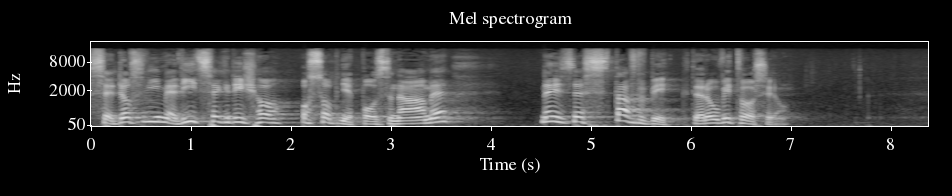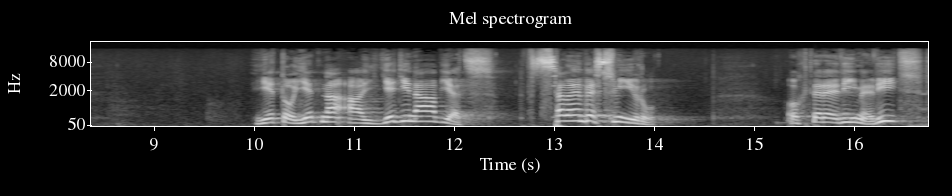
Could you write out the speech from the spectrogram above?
se dozvíme více, když ho osobně poznáme, než ze stavby, kterou vytvořil. Je to jedna a jediná věc v celém vesmíru, o které víme víc,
